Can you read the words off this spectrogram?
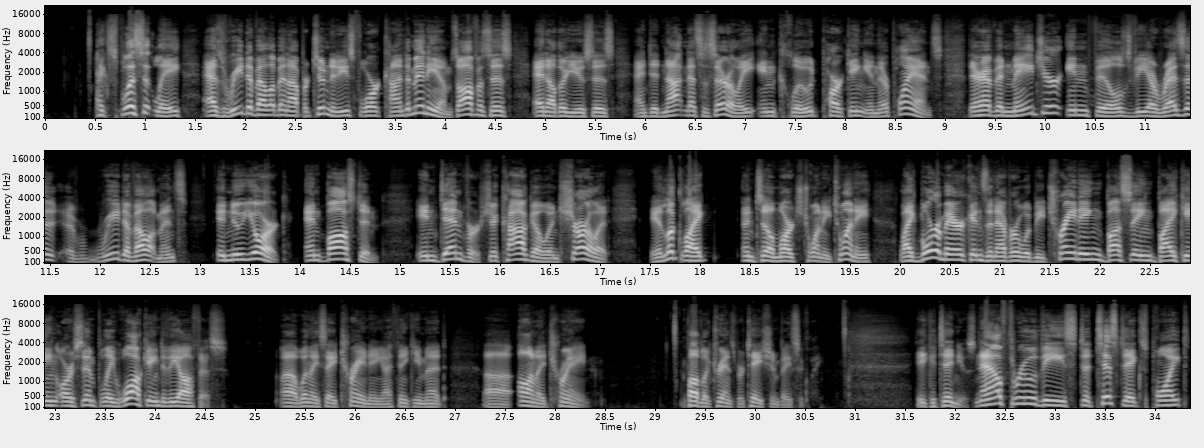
explicitly as redevelopment opportunities for condominiums, offices, and other uses, and did not necessarily include parking in their plans. There have been major infills via resi- redevelopments in New York and Boston, in Denver, Chicago, and Charlotte. It looked like, until March 2020, like more Americans than ever would be training, busing, biking, or simply walking to the office. Uh, when they say training, I think he meant uh, on a train public transportation, basically. He continues. Now, through the statistics point,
